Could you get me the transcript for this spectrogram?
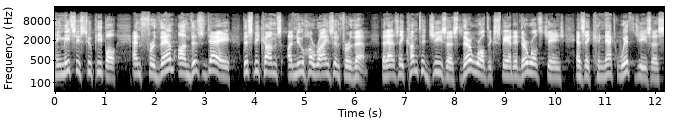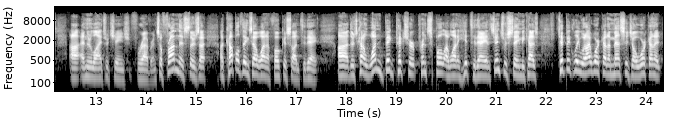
he meets these two people, and for them on this day, this becomes a new horizon for them. That as they come to Jesus, their world's expanded, their world's changed as they connect with Jesus, uh, and their lives are changed forever. And so, from this, there's a, a couple things I want to focus on today. Uh, there's kind of one big picture principle I want to hit today, and it's interesting because Typically, when I work on a message, I'll work on it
